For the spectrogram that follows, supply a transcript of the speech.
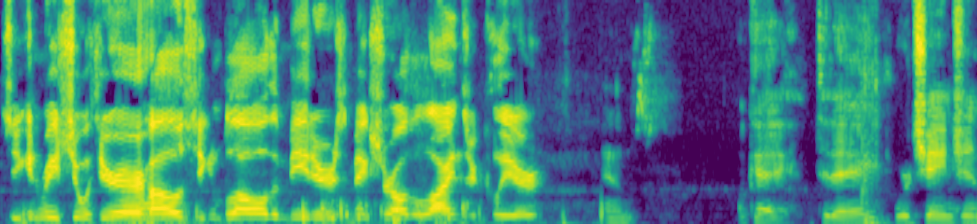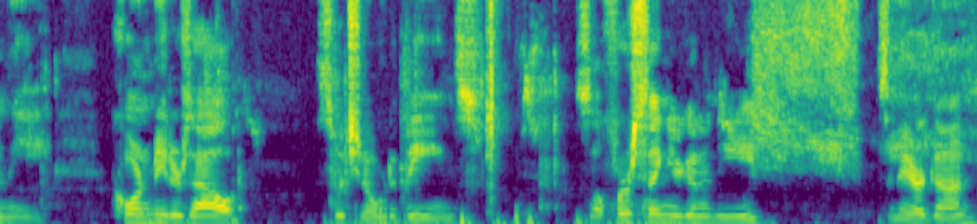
so you can reach it with your air hose so you can blow all the meters and make sure all the lines are clear. Okay, today we're changing the corn meters out, switching over to beans. So first thing you're going to need is an air gun,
